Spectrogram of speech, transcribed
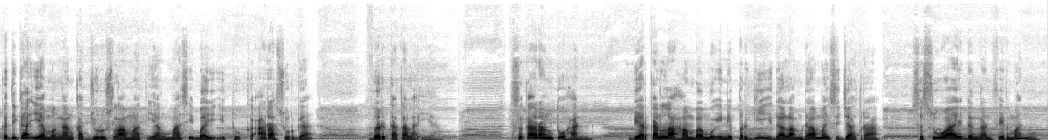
Ketika ia mengangkat juru selamat yang masih bayi itu ke arah surga, berkatalah ia, "Sekarang Tuhan, biarkanlah hambamu ini pergi dalam damai sejahtera sesuai dengan firmanmu.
